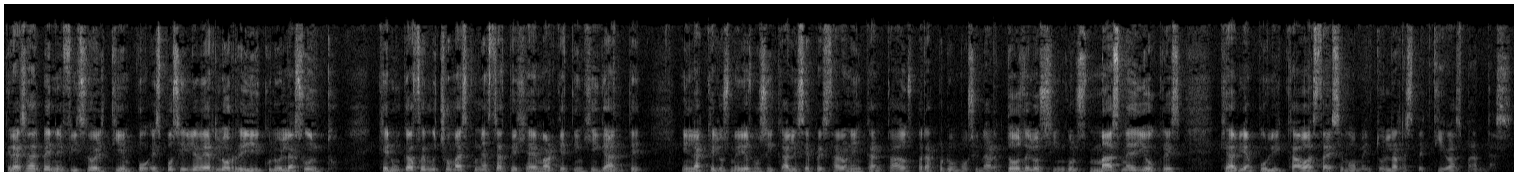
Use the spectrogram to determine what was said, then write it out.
Gracias al beneficio del tiempo es posible ver lo ridículo del asunto, que nunca fue mucho más que una estrategia de marketing gigante en la que los medios musicales se prestaron encantados para promocionar dos de los singles más mediocres que habían publicado hasta ese momento las respectivas bandas.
